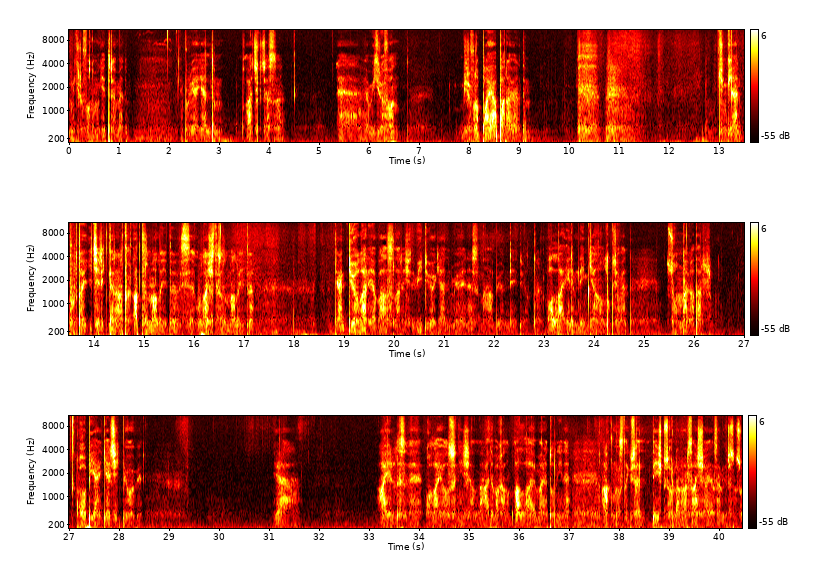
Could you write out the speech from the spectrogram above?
Mikrofonumu getiremedim. E, buraya geldim açıkçası. Ee, mikrofon mikrofona bayağı para verdim. Çünkü yani burada içerikler artık atılmalıydı, size ulaştırılmalıydı. Yani diyorlar ya bazılar işte video gelmiyor Enes ne yapıyorsun ne diyorsun. Vallahi elimde imkan oldukça ben sonuna kadar hobi yani gerçek bir hobi. Ya hayırlısı ve kolay olsun inşallah. Hadi bakalım Allah'a emanet olun yine. Aklınızda güzel değişik sorular varsa aşağı yazabilirsiniz.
